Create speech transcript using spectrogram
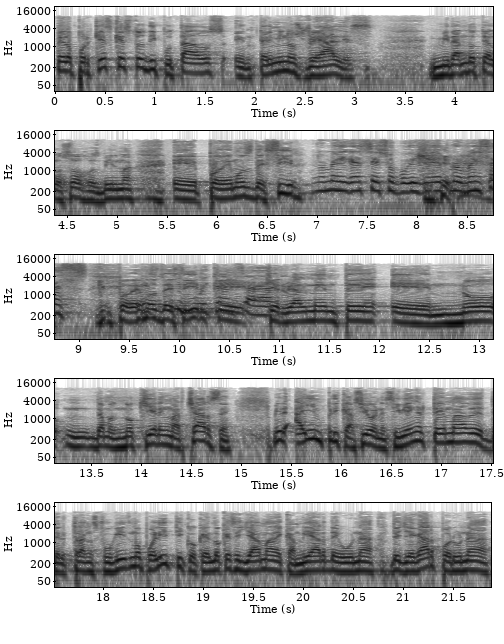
Pero ¿por qué es que estos diputados, en términos reales, mirándote a los ojos, Vilma, eh, podemos decir... No me digas eso, porque yo de promesas... podemos decir que, que, realmente eh, no, digamos, no quieren marcharse. Mira, hay implicaciones. Si bien el tema del transfugismo político, que es lo que se llama de cambiar de una, de llegar por una,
